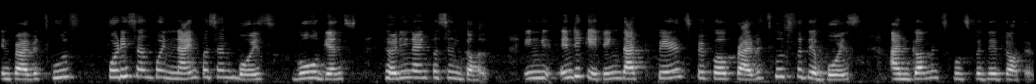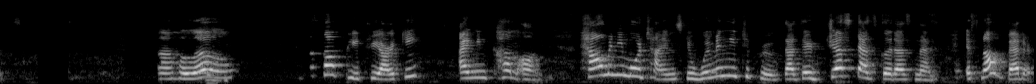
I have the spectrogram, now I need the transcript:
In private schools, 47.9% boys go against 39% girls, in indicating that parents prefer private schools for their boys and government schools for their daughters. Uh, hello? Patriarchy. I mean, come on. How many more times do women need to prove that they're just as good as men, if not better?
